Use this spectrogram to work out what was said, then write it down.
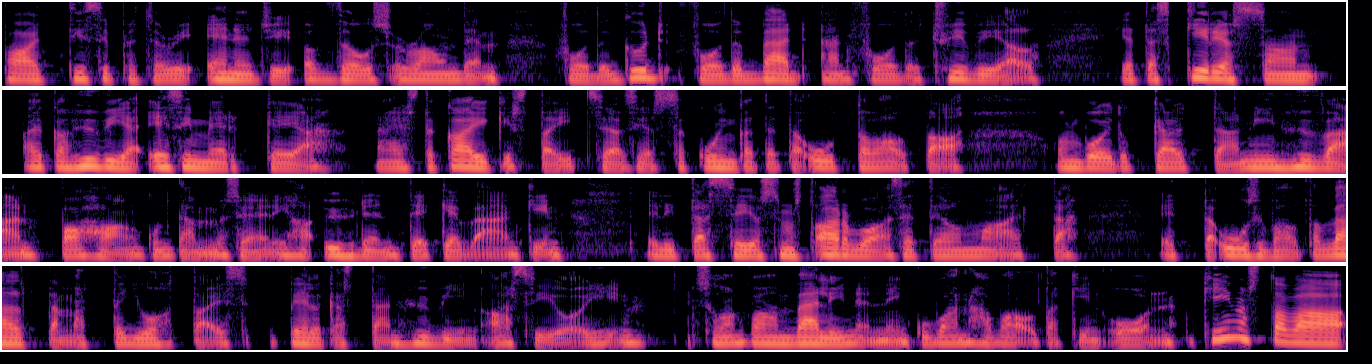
participatory energy of those around them for the good, for the bad, and for the trivial. Ja tässä kirjassa on aika hyviä esimerkkejä näistä kaikista itse asiassa, kuinka tätä uutta valtaa on voitu käyttää niin hyvään pahaan kuin tämmöiseen ihan yhden tekeväänkin. Eli tässä ei ole sellaista arvoasetelmaa, että – että uusi valta välttämättä johtaisi pelkästään hyviin asioihin. Se on vaan väline niin kuin vanha valtakin on. Kiinnostavaa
